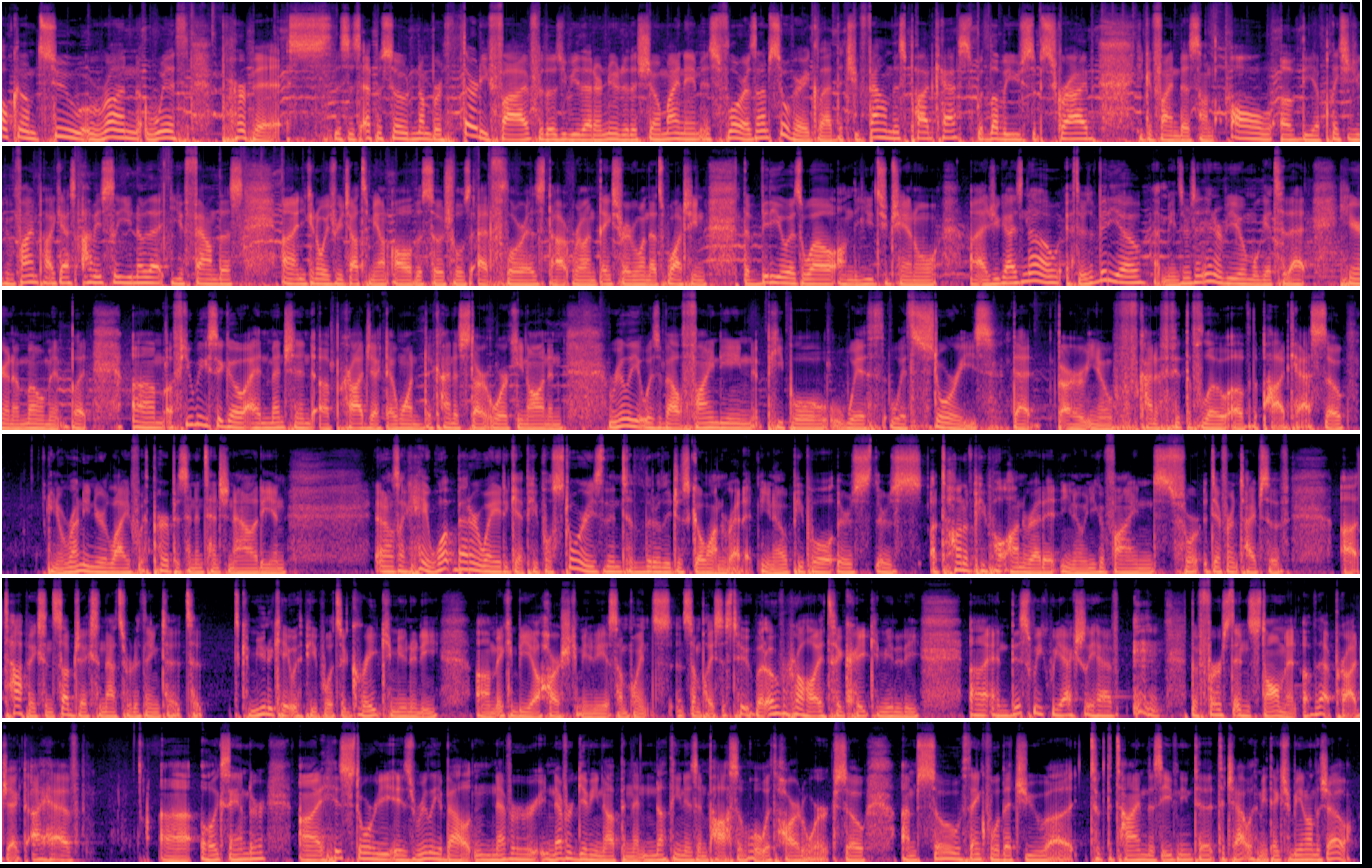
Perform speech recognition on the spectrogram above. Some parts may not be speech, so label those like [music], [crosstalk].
Welcome to Run with Purpose. This is episode number 35. For those of you that are new to the show, my name is Flores, and I'm so very glad that you found this podcast. Would love you subscribe. You can find us on all of the uh, places you can find podcasts. Obviously, you know that you found us, uh, and you can always reach out to me on all of the socials at flores.run. Thanks for everyone that's watching the video as well on the YouTube channel. Uh, as you guys know, if there's a video, that means there's an interview, and we'll get to that here in a moment. But um, a few weeks ago, I had mentioned a project I wanted to kind of start working on, and really it was about finding people with with stories that are you know kind of fit the flow of the podcast. So you know, running your life with purpose and intentionality and and I was like, hey, what better way to get people's stories than to literally just go on Reddit? You know, people there's there's a ton of people on Reddit, you know, and you can find sort of different types of uh, topics and subjects and that sort of thing to to to communicate with people. It's a great community. Um, it can be a harsh community at some points, in some places too, but [laughs] overall, it's a great community. Uh, and this week, we actually have [clears throat] the first installment of that project. I have. Uh, Alexander, uh, his story is really about never, never giving up, and that nothing is impossible with hard work. So I'm so thankful that you uh, took the time this evening to to chat with me. Thanks for being on the show.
